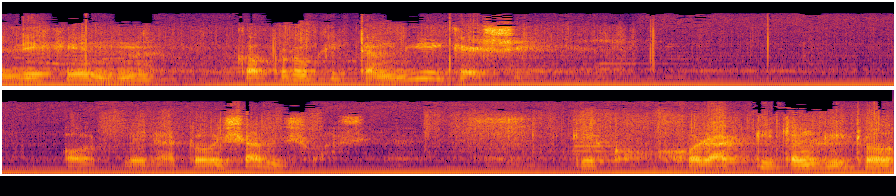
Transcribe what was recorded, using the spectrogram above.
लेकिन कपड़ों की तंगी कैसे? और मेरा तो ऐसा विश्वास है कि खुराक की तंगी तो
